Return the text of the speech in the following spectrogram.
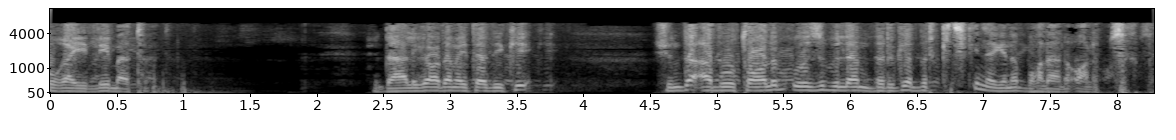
أغيلمة shunda haligi odam aytadiki shunda abu tolib o'zi bilan birga bir kichkinagina bolani olib chiqdi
